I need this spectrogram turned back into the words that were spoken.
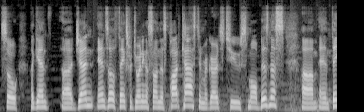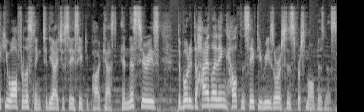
So again, uh, Jen, Enzo, thanks for joining us on this podcast in regards to small business. Um, and thank you all for listening to the IHSA Safety Podcast and this series devoted to highlighting health and safety resources for small business.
